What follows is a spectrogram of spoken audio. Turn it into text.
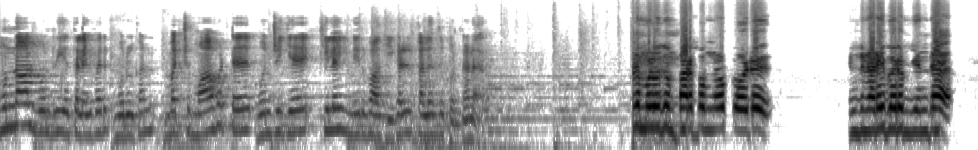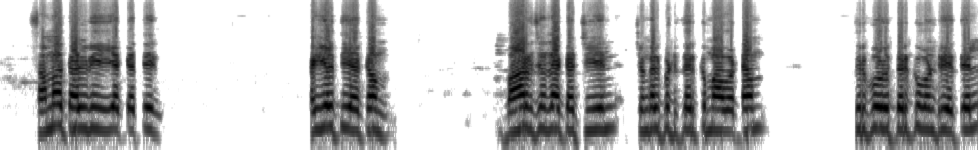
முன்னாள் ஒன்றிய தலைவர் முருகன் மற்றும் மாவட்ட ஒன்றிய கிளை நிர்வாகிகள் கலந்து கொண்டனர். நாடு முழுவதும் பரப்பும் நோக்கோடு இன்று நடைபெறும் இந்த சம கல்வி இயக்கத்தின் கையெழுத்து இயக்கம் பாரதிய ஜனதா கட்சியின் செங்கல்பட்டு தெற்கு மாவட்டம் திருப்பூர் தெற்கு ஒன்றியத்தில்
